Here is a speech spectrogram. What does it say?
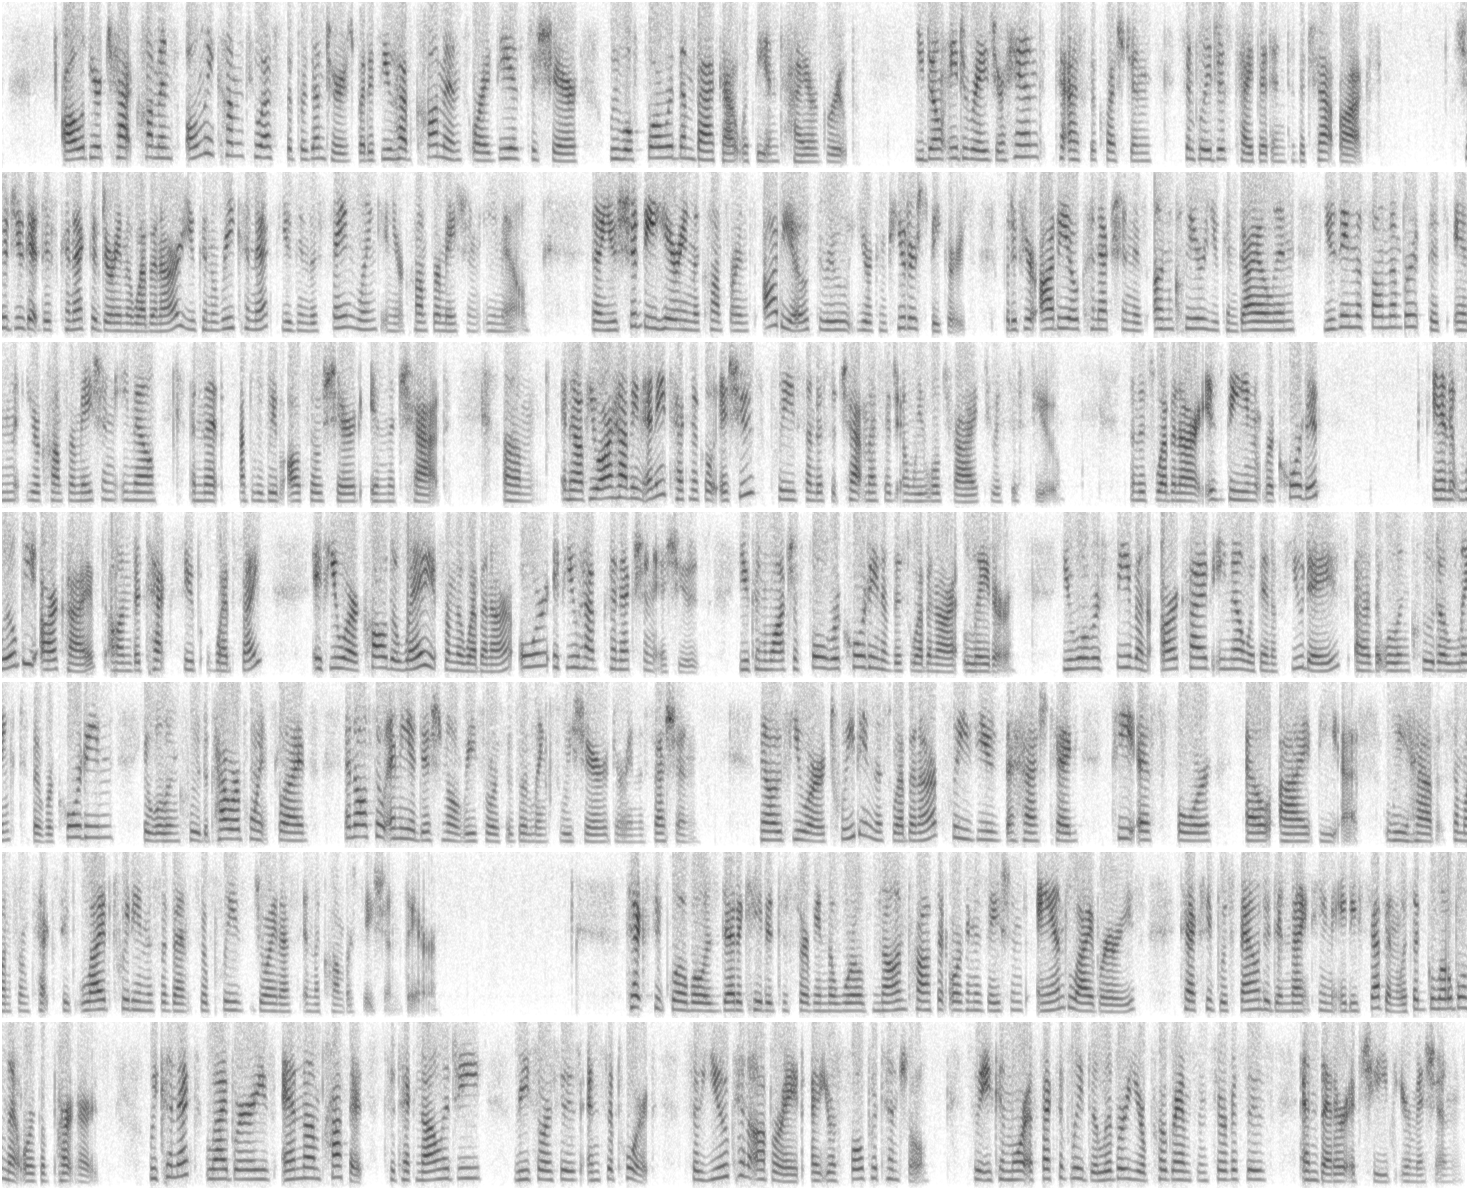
All of your chat comments only come to us, the presenters, but if you have comments or ideas to share, we will forward them back out with the entire group. You don't need to raise your hand to ask a question. Simply just type it into the chat box. Should you get disconnected during the webinar, you can reconnect using the same link in your confirmation email. Now you should be hearing the conference audio through your computer speakers, but if your audio connection is unclear, you can dial in using the phone number that's in your confirmation email and that I believe we've also shared in the chat. Um, and now if you are having any technical issues, please send us a chat message and we will try to assist you. Now this webinar is being recorded and it will be archived on the TechSoup website. If you are called away from the webinar or if you have connection issues, you can watch a full recording of this webinar later. You will receive an archive email within a few days uh, that will include a link to the recording. It will include the PowerPoint slides and also any additional resources or links we share during the session. Now if you are tweeting this webinar, please use the hashtag TS4LIBS we have someone from TechSoup live tweeting this event, so please join us in the conversation there. TechSoup Global is dedicated to serving the world's nonprofit organizations and libraries. TechSoup was founded in 1987 with a global network of partners. We connect libraries and nonprofits to technology, resources, and support so you can operate at your full potential so that you can more effectively deliver your programs and services and better achieve your missions.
